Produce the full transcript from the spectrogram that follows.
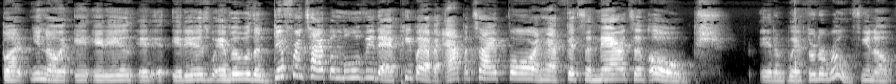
But you know it, it is it, it is if it was a different type of movie that people have an appetite for and have fits a narrative oh it went through the roof you know?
